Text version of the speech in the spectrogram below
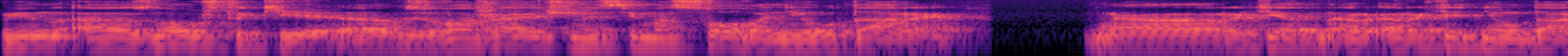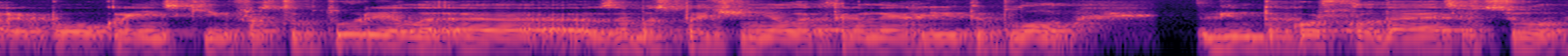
Він знову ж таки, зважаючи на ці масовані удари. е, Ракет, ракетні удари по українській інфраструктурі е, забезпечення електроенергією теплом. Він також вкладається в цю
